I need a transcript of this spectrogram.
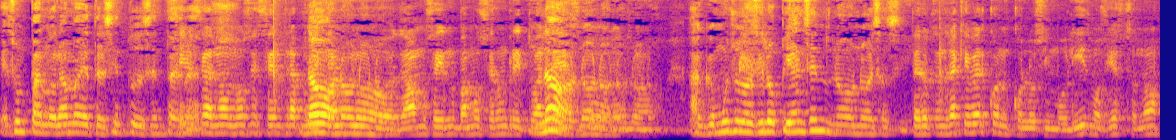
es un panorama de 360 sí, grados. O sea, no, no se centra, por no, ejemplo, no, no, no. Vamos a, ir, vamos a hacer un ritual. No, de esto, no, no, no, no, no. Aunque muchos así lo piensen, no, no es así. Pero tendrá que ver con, con los simbolismos y esto, ¿no?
